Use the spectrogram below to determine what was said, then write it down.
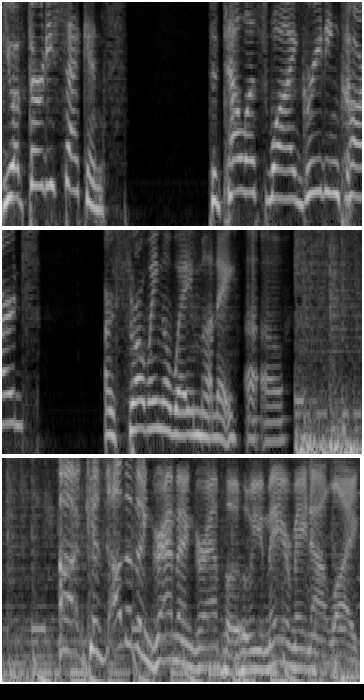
you have 30 seconds to tell us why greeting cards are throwing away money. Uh oh. Because other than grandma and grandpa, who you may or may not like,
